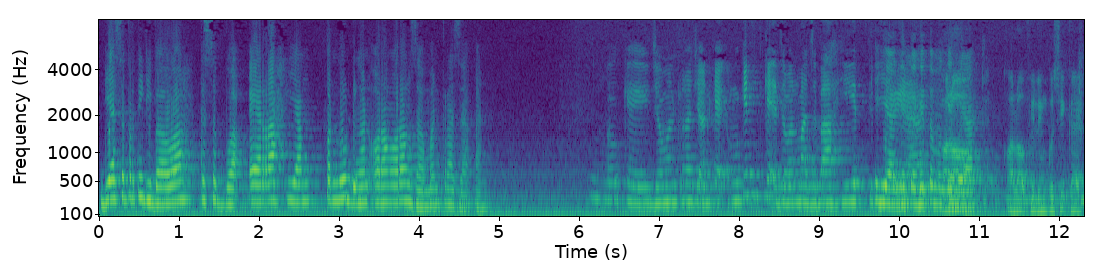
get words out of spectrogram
dia seperti di bawah ke sebuah era yang penuh dengan orang-orang zaman kerajaan. Oke, zaman kerajaan kayak mungkin kayak zaman Majapahit gitu. Iya, ya. gitu-gitu mungkin Kalau ya. kalau feelingku sih kayak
